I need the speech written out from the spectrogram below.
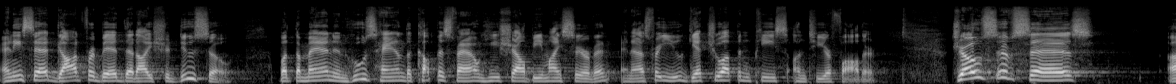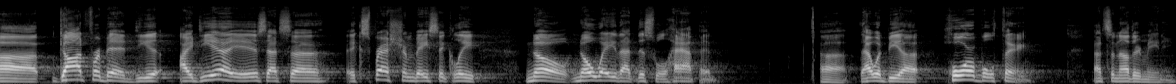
And he said, God forbid that I should do so. But the man in whose hand the cup is found, he shall be my servant. And as for you, get you up in peace unto your father. Joseph says, uh, God forbid. The idea is that's an expression basically, no, no way that this will happen. Uh, that would be a horrible thing. That's another meaning.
